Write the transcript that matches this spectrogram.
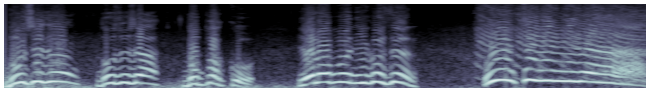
노시등, 노주장, 노파구. 여러분, 이곳은 울진입니다!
